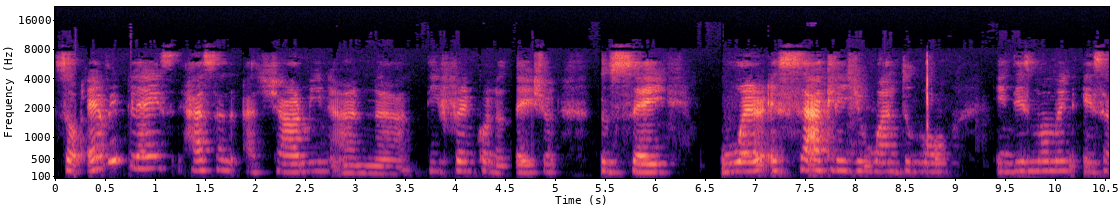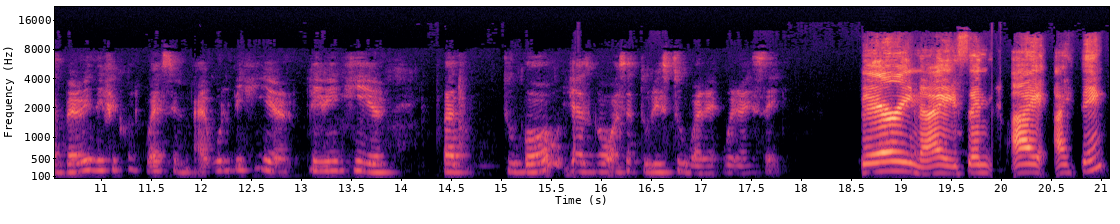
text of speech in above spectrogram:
So every place has a, a charming and uh, different connotation to say where exactly you want to go in this moment is a very difficult question. I will be here, living here but to go, just go as a tourist to where I, where I say. Very nice. And I I think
